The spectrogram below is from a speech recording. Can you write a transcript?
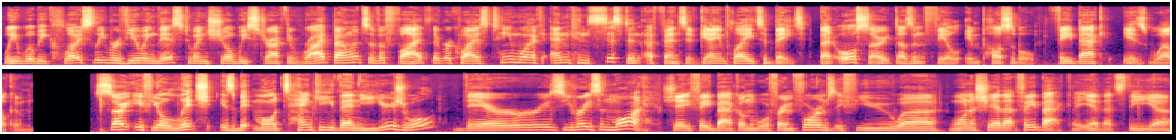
We will be closely reviewing this to ensure we strike the right balance of a fight that requires teamwork and consistent offensive gameplay to beat, but also doesn't feel impossible. Feedback is welcome. So if your Lich is a bit more tanky than usual, there is your reason why. Share feedback on the Warframe forums if you uh, want to share that feedback. But yeah, that's the uh,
